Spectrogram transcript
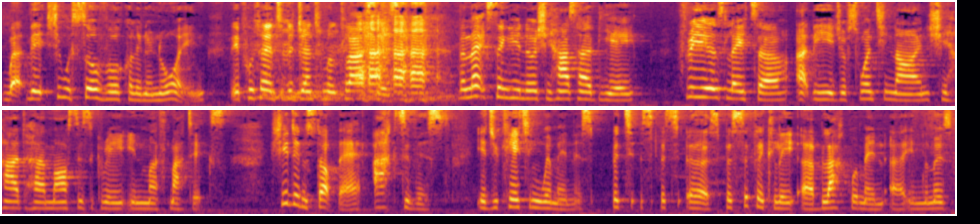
But they, she was so vocal and annoying, they put her into the gentlemen classes. the next thing you know, she has her BA Three years later, at the age of 29, she had her master's degree in mathematics. She didn't stop there, activist, educating women, spe- spe- uh, specifically uh, black women uh, in the most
